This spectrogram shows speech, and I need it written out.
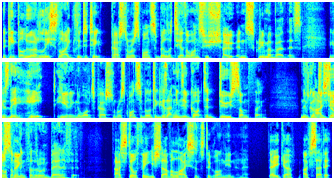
the people who are least likely to take personal responsibility are the ones who shout and scream about this because they hate hearing the words personal responsibility because that means they've got to do something. And they've got to do something think- for their own benefit. I still think you should have a license to go on the internet. There you go. I've said it.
